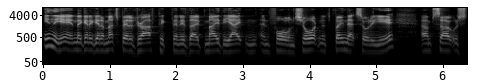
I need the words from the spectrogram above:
in the end, they're going to get a much better draft pick than if they'd made the eight and, and fallen short, and it's been that sort of year. Um, so it was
